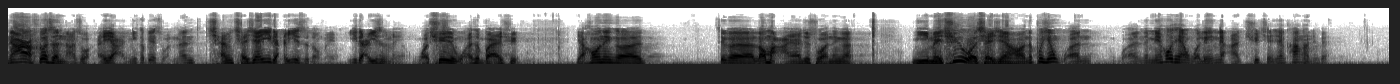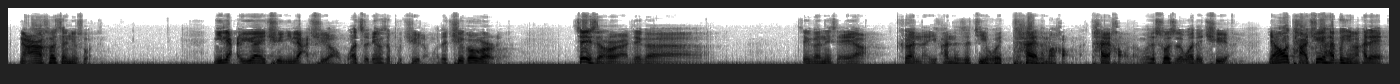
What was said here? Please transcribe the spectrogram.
那阿尔赫森呢说：“哎呀，你可别说，那前前线一点意思都没有，一点意思都没有。我去我是不爱去。”然后那个这个老马呀就说：“那个。”你没去过前线哈，那不行，我我那明后天我领你俩去前线看看去呗。那阿尔赫森就说：“你俩愿意去，你俩去啊，我指定是不去了，我这去够够的。”这时候啊，这个这个那谁呀，人呢一看，这机会太他妈好了，太好了，我得说实，我得去。然后他去还不行，还得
